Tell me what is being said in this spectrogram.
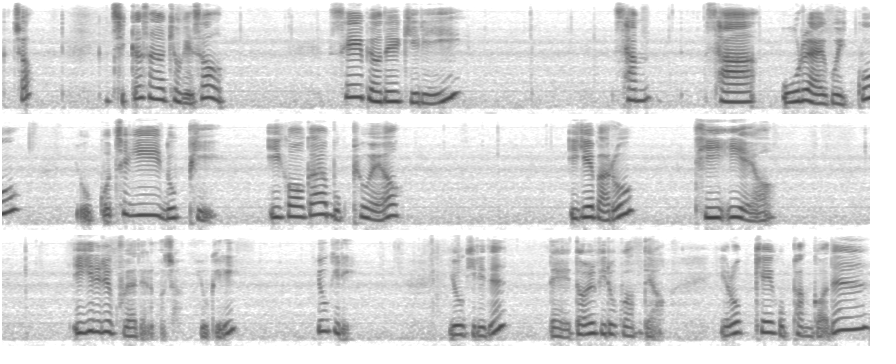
그쵸? 직각삼각형에서 세 변의 길이 3, 4, 5를 알고 있고 요 꼬챙이 높이 이거가 목표예요. 이게 바로 DE예요. 이 길이를 구해야 되는 거죠. 요 길이, 요 길이. 요 길이는 네, 넓이로 구하면 돼요. 이렇게 곱한 거는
